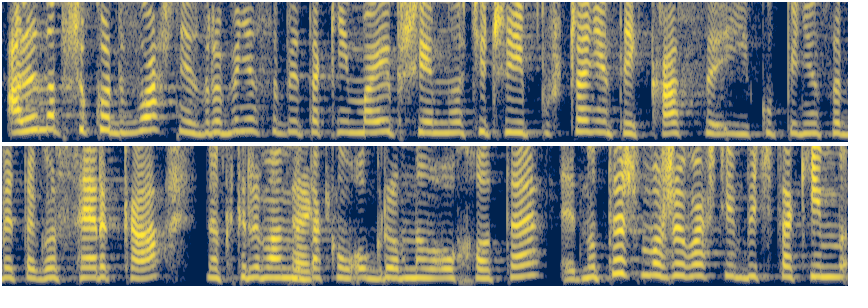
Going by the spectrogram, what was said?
ale na przykład właśnie zrobienie sobie takiej małej przyjemności, czyli puszczenie tej kasy i kupienie sobie tego serka, na który mamy tak. taką ogromną ochotę, no też może właśnie być takim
